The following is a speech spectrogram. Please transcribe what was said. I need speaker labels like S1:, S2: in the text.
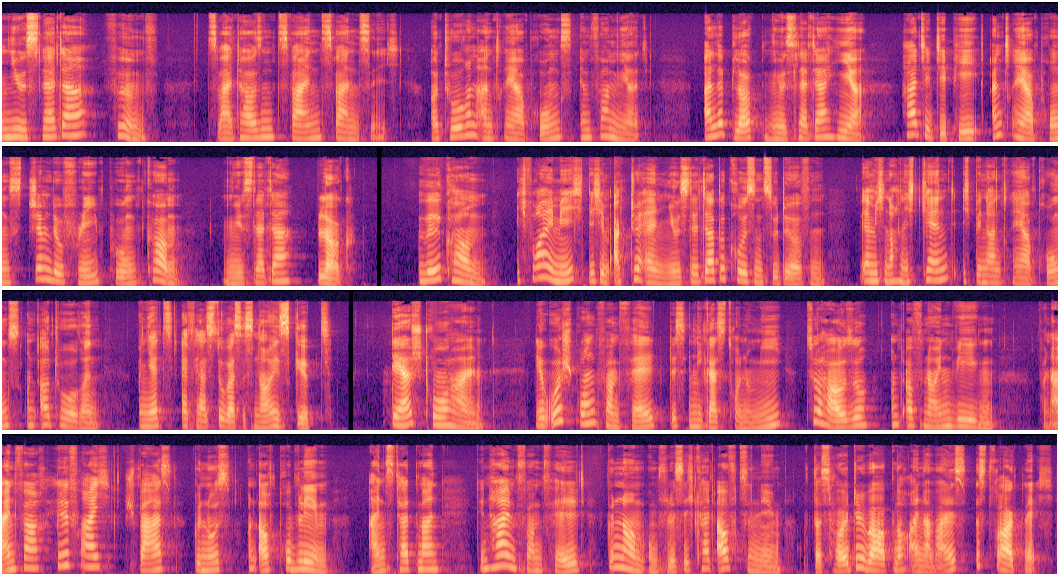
S1: Newsletter 5 2022 Autorin Andrea Brunks informiert. Alle Blog-Newsletter hier. http andreabrunksjimdofree.com Newsletter Blog. Willkommen! Ich freue mich, dich im aktuellen Newsletter begrüßen zu dürfen. Wer mich noch nicht kennt, ich bin Andrea Brunks und Autorin. Und jetzt erfährst du, was es Neues gibt. Der Strohhalm. Der Ursprung vom Feld bis in die Gastronomie, zu Hause und auf neuen Wegen. Von einfach, hilfreich, Spaß, Genuss und auch Problem. Einst hat man den Halm vom Feld genommen, um Flüssigkeit aufzunehmen. Ob das heute überhaupt noch einer weiß, ist fraglich.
